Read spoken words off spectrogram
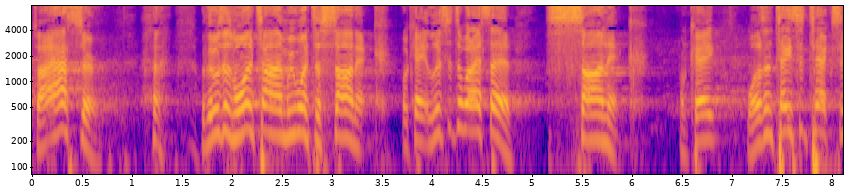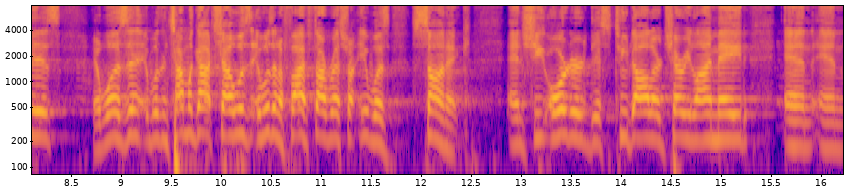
so I asked her. but there was this one time we went to Sonic. Okay, listen to what I said. Sonic. Okay, wasn't Taste of Texas. It wasn't. It wasn't Tamagotchi. It was. It wasn't a five star restaurant. It was Sonic and she ordered this $2 cherry limeade, and, and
